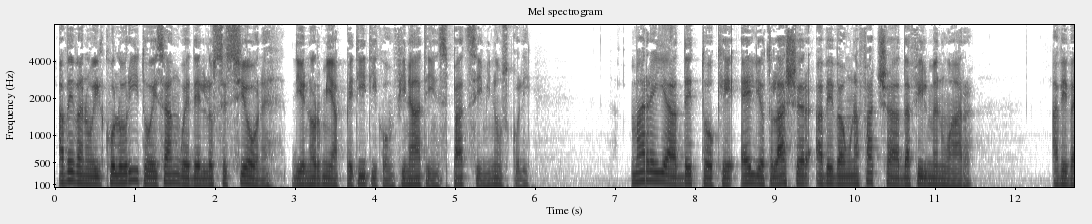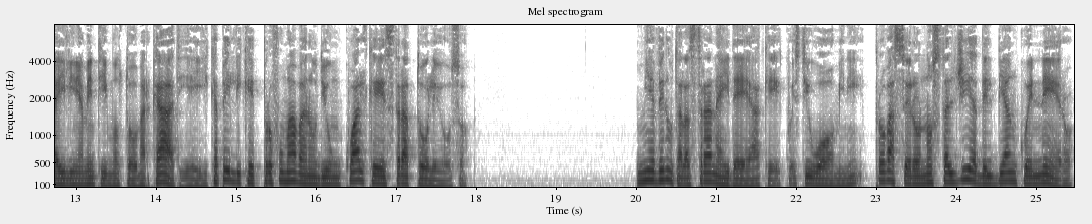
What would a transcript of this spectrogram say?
Avevano il colorito e sangue dell'ossessione, di enormi appetiti confinati in spazi minuscoli. Murray ha detto che Elliot Lasher aveva una faccia da film noir. Aveva i lineamenti molto marcati e i capelli che profumavano di un qualche estratto oleoso. Mi è venuta la strana idea che questi uomini provassero nostalgia del bianco e nero,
